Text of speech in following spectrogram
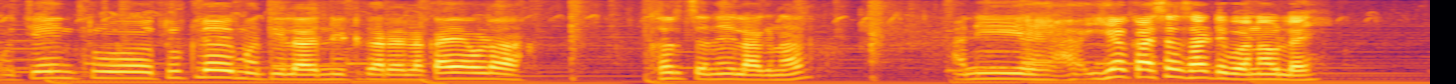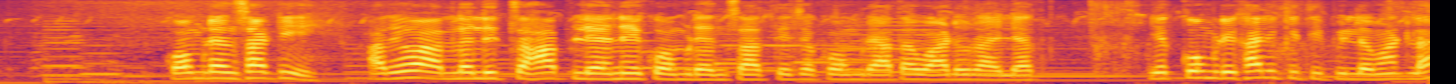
मग चेन तु तुटले मग तिला नीट करायला. काय एवढा खर्च नाही लागणार. आणि ह्या कशासाठी बनवलाय? कोंबड्यांसाठी? अरे वा ललितचा हा प्लॅन आहे कोंबड्यांचा. त्याच्या कोंबड्या आता वाढू राहिल्यात. एक कोंबडी खाली किती पिल्लं म्हटला?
